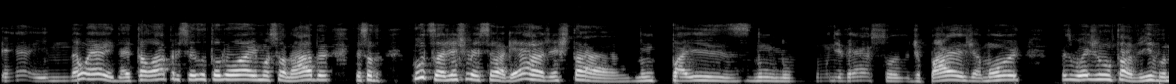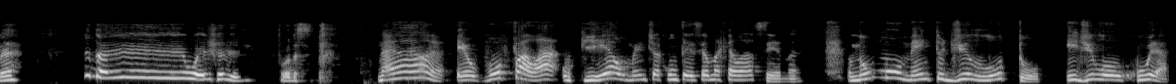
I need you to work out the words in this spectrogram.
É, e não é, e daí tá lá a princesa toda lá emocionada, pensando, putz, a gente venceu a guerra, a gente tá num país, num, num universo de paz, de amor, mas o Age não tá vivo, né? E daí o Age revive, foda-se. Não, não, não, eu vou falar o que realmente aconteceu naquela cena. Num momento de luto e de loucura,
